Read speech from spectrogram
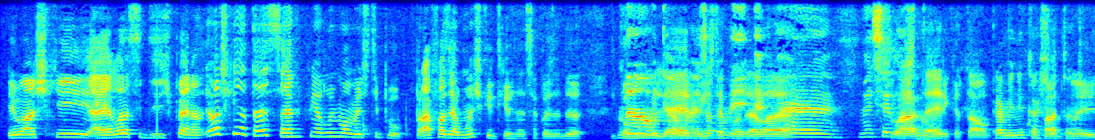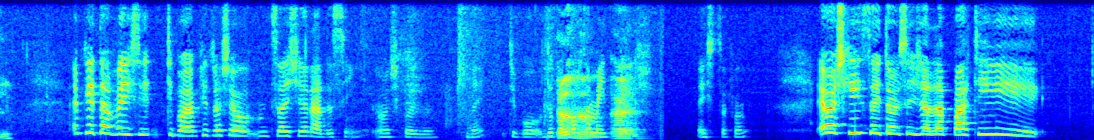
Eu acho que ela se desesperando. Eu acho que até serve em alguns momentos, tipo, pra fazer algumas críticas nessa coisa do, de como não, mulher então, vista exatamente. quando ela É, é, mas sei lá, não, histérica e tal, pra mim não encaixou comparado com tanto. ele. É porque talvez, tipo, é porque tu achou muito exagerado, assim, umas coisas, né? Tipo, do comportamento é. deles. É isso que você tá falando? Eu acho que isso aí talvez seja da parte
